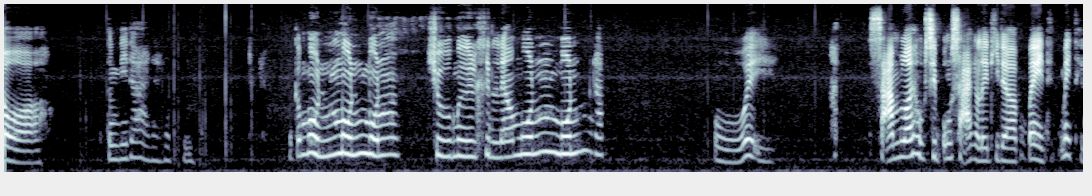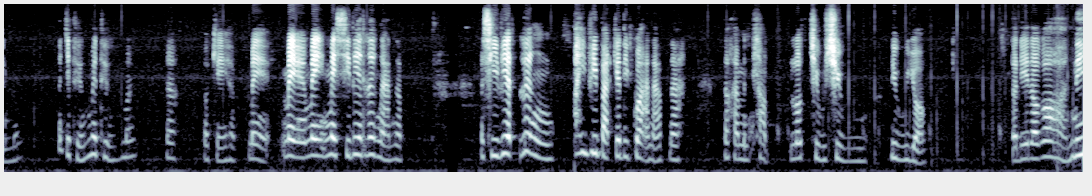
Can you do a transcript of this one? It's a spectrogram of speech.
ต่อตรงนี้ได้นะครับอืมแล้วก็หมุนหมุนหมุนชูมือขึ้นแล้วหมุนหมุนครับ โอ้ยสามร้อยหกสิบองศากันเลยทีเดียวไม่ไม่ถึงมั้งน่าจะถึงไม่ถึงมั้งนะโอเคครับ ไม่ไม่ไม่ไม่ซีเรียสเรื่องนั้นครับมาซีเรียสเรื่องภัยพิบัติกันดีกว่านะครับนะแล้วใครมันขับรถชิวๆนิวยอร์ก อนนี้เราก็หนี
